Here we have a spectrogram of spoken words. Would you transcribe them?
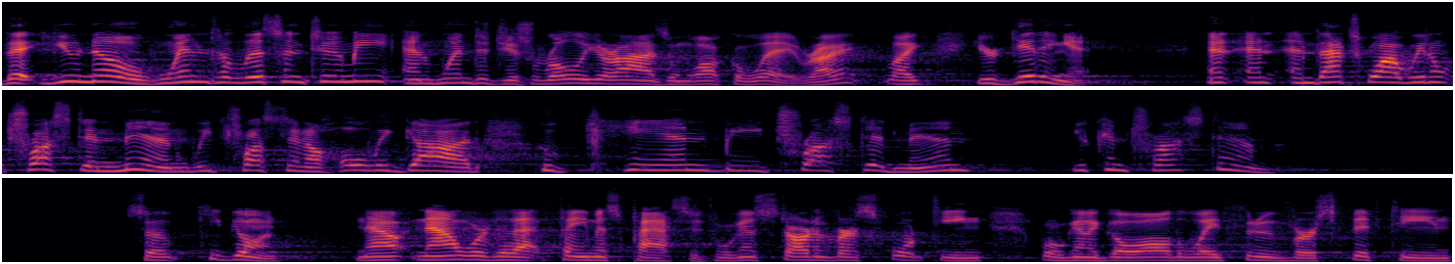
that you know when to listen to me and when to just roll your eyes and walk away, right? Like you're getting it. And, and, and that's why we don't trust in men. We trust in a holy God who can be trusted, men. You can trust him. So keep going. Now, now we're to that famous passage. We're going to start in verse 14, but we're going to go all the way through verse 15,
